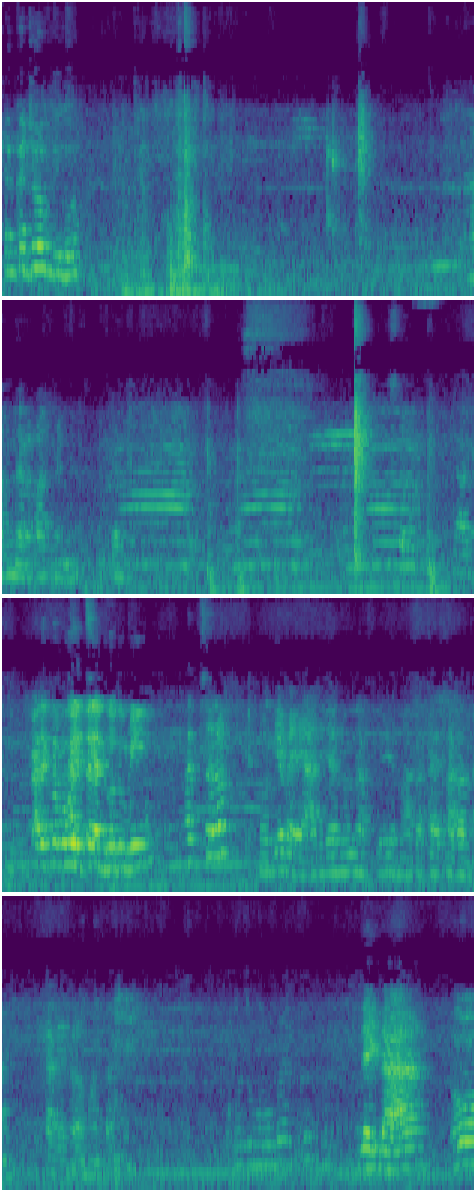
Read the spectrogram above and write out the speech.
त्यांना जोक दिलो थांब जरा पाच मिनिटं कार्यक्रम वगैरे येत ग तुम्ही? मग ये बाई आज आणून आपले माझा काय खरा नाही कार्यक्रम आता. जयला? हो.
